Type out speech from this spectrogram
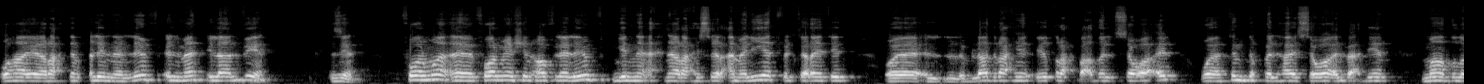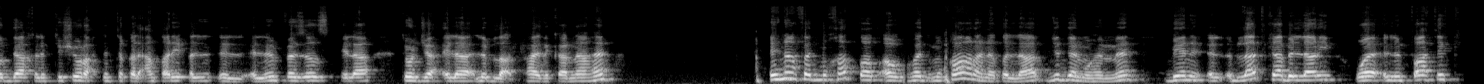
وهاي راح تنقل لنا ال lymph المن إلى ال vein زين formation of ال lymph قلنا إحنا راح يصير عملية filtrated وال blood راح يطرح بعض السوائل وتنتقل هاي السوائل بعدين ما ظل بداخل ال tissue راح تنتقل عن طريق ال lymph vessels إلى ترجع إلى ال blood. هاي ذكرناها. هنا فد مخطط أو فد مقارنة طلاب جدا مهمة بين ال blood capillary وال lymphatic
